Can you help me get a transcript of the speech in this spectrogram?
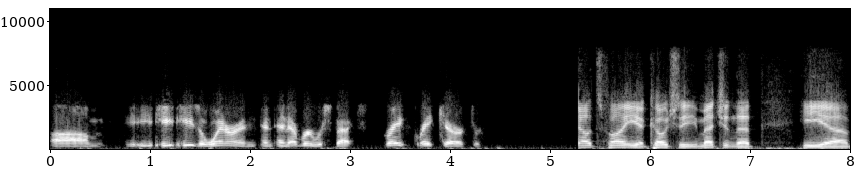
Um, he, he, he's a winner in, in, in every respect. Great great character. You know, it's funny, uh, Coach. That you mentioned that he uh,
